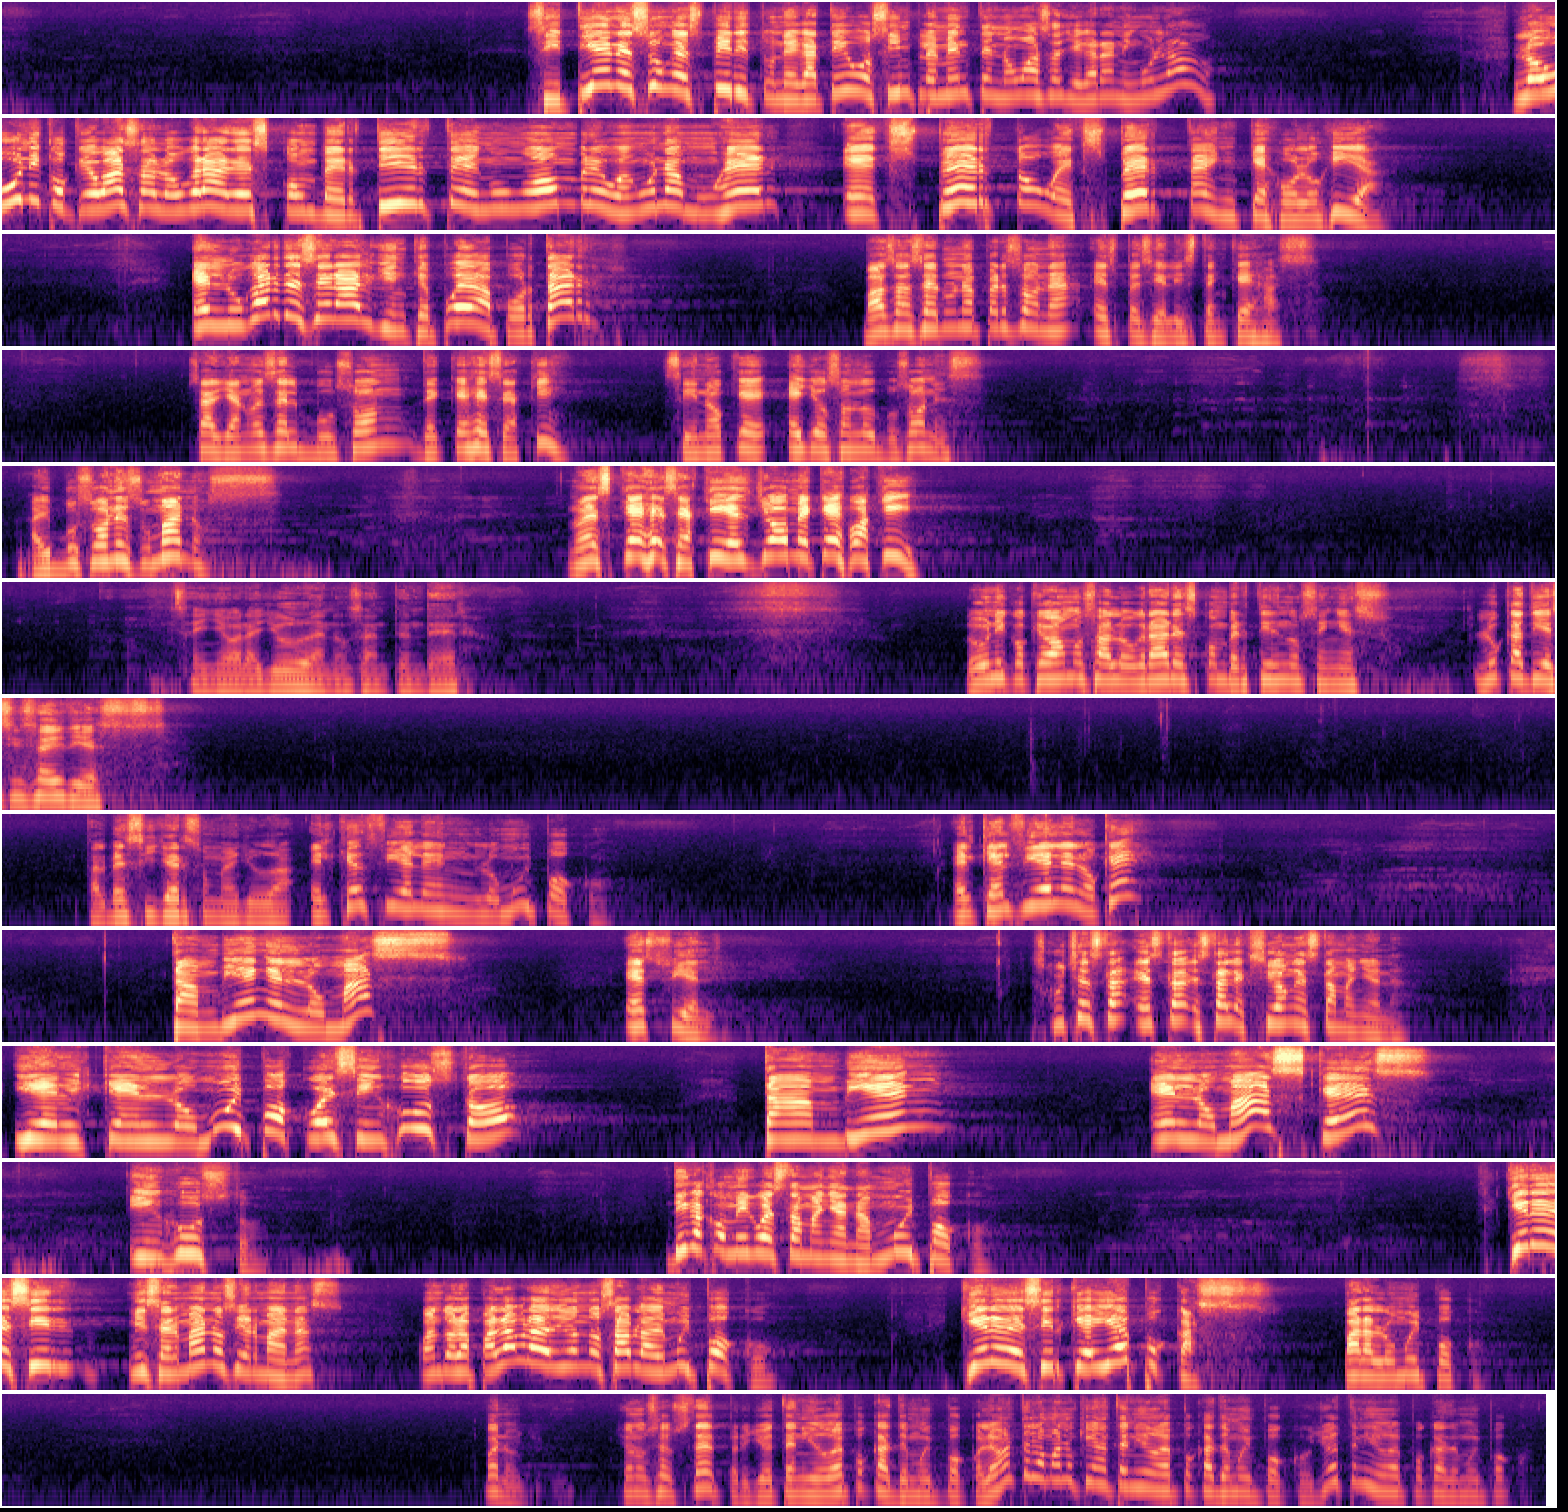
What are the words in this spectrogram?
Si tienes un espíritu negativo, simplemente no vas a llegar a ningún lado. Lo único que vas a lograr es convertirte en un hombre o en una mujer experto o experta en quejología. En lugar de ser alguien que pueda aportar, vas a ser una persona especialista en quejas. O sea, ya no es el buzón de quejese aquí, sino que ellos son los buzones. Hay buzones humanos. No es quejese aquí, es yo me quejo aquí. Señor, ayúdanos a entender. Lo único que vamos a lograr es convertirnos en eso. Lucas 16, 10. Tal vez si Gerson me ayuda. El que es fiel en lo muy poco. El que es fiel en lo qué? También en lo más es fiel. Escucha esta, esta, esta lección esta mañana. Y el que en lo muy poco es injusto, también en lo más que es injusto. Diga conmigo esta mañana, muy poco. Quiere decir, mis hermanos y hermanas, cuando la palabra de Dios nos habla de muy poco, quiere decir que hay épocas para lo muy poco. Bueno, yo no sé usted, pero yo he tenido épocas de muy poco. Levante la mano quien ha tenido épocas de muy poco. Yo he tenido épocas de muy poco.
